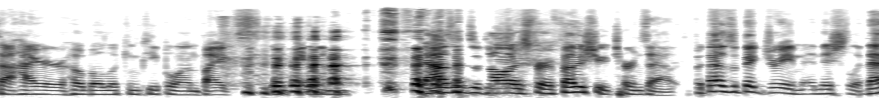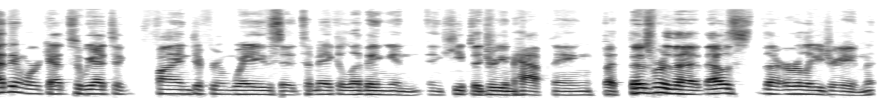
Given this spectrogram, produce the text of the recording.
to hire hobo looking people on bikes thousands of dollars for a photo shoot turns out but that was a big dream initially that didn't work out so we had to find different ways to, to make a living and, and keep the dream happening but those were the that was the early dream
